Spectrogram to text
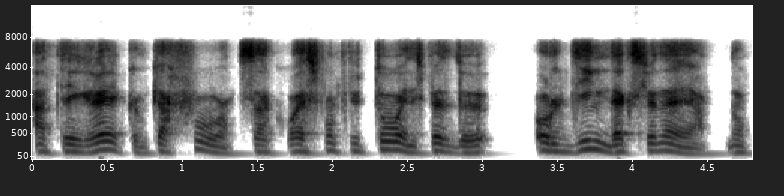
intégré comme Carrefour. Ça correspond plutôt à une espèce de holding d'actionnaires. Donc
